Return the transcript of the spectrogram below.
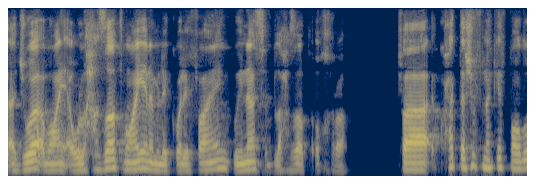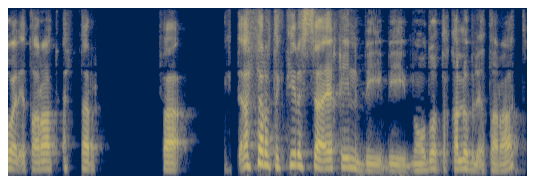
أجواء معينة أو لحظات معينة من ال qualifying ويناسب لحظات أخرى. فحتى شفنا كيف موضوع الإطارات أثر. فتاثرت كثير السائقين بموضوع تقلب الإطارات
